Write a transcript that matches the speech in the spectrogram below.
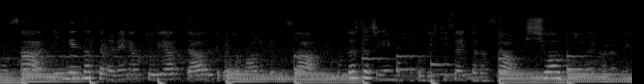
もさ人間だったら連絡取り合って会うってこともあるけどさ私たちが今ここで引き裂いたらさ一生会うことないからね。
